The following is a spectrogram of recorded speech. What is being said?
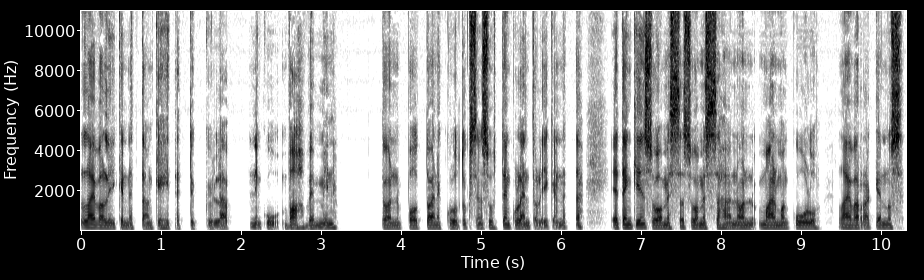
laivaliikennettä on kehitetty kyllä niin kuin vahvemmin tuon polttoainekulutuksen suhteen kuin lentoliikennettä. Etenkin Suomessa. Suomessahan on maailman kuulu laivanrakennus –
